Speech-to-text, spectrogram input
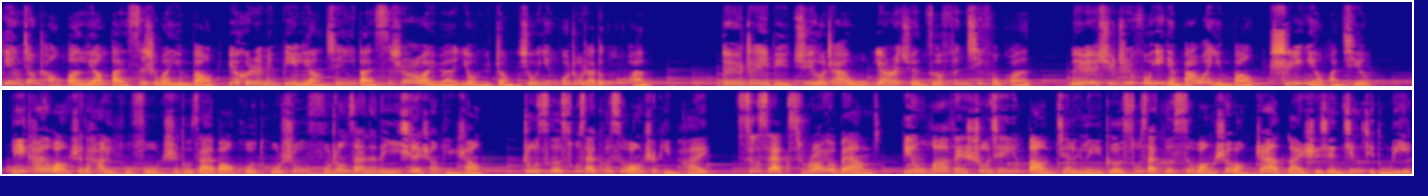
并将偿还两百四十万英镑（约合人民币两千一百四十二万元）用于整修英国住宅的公款。对于这一笔巨额债务，两人选择分期付款，每月需支付一点八万英镑，十一年还清。离开王室的哈里夫妇试图在包括图书、服装在内的一系列商品上注册苏塞克斯王室品牌 Sussex Royal Band。并花费数千英镑建立了一个苏塞克斯王室网站来实现经济独立，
